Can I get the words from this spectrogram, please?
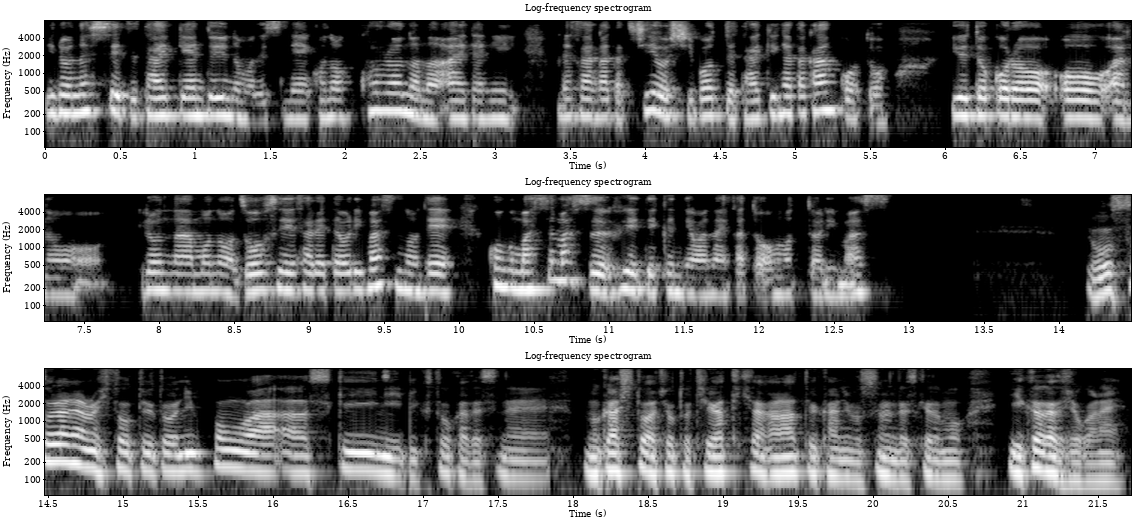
いろんな施設体験というのもですね、このコロナの間に皆さん方知恵を絞って体験型観光というところを、あの、いろんなものを造成されておりますので、今後ますます増えていくんではないかと思っております。オーストラリアの人というと、日本はスキーに行くとかですね、昔とはちょっと違ってきたかなという感じもするんですけども、いかがでしょうかね？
